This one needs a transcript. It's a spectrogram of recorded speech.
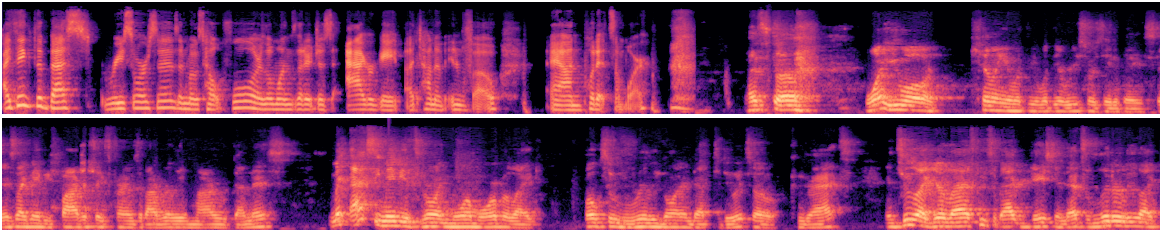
I think the best resources and most helpful are the ones that it just aggregate a ton of info and put it somewhere. That's uh, one you all are killing it with your with your resource database. There's like maybe five or six firms that I really admire who've done this. Actually, maybe it's growing more and more, but like folks who've really gone in depth to do it. So congrats. And two, like your last piece of aggregation, that's literally like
